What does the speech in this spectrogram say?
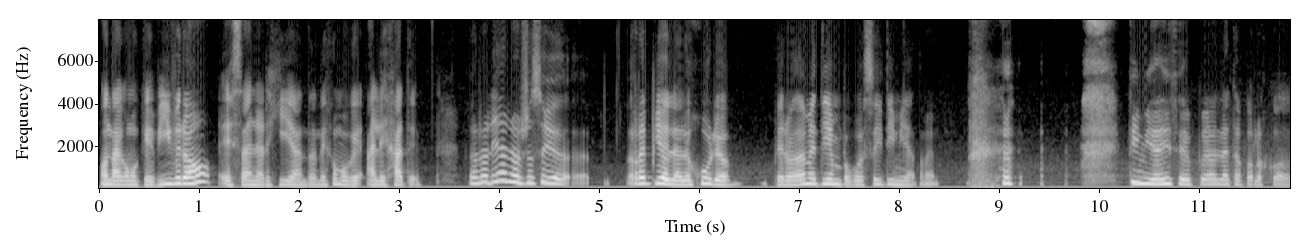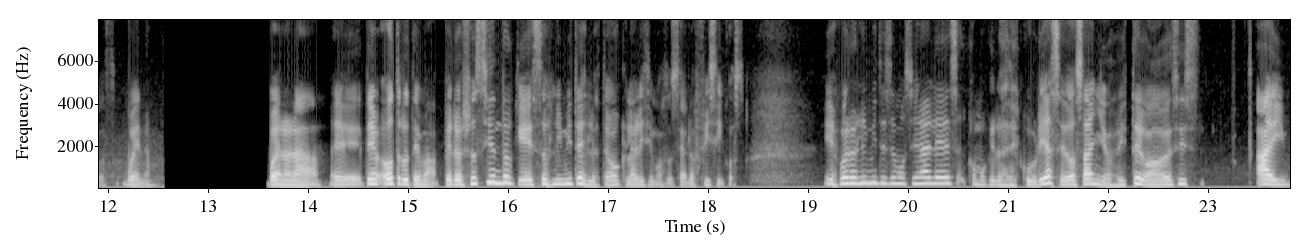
Onda, como que vibro esa energía, ¿entendés? Como que alejate. Pero en realidad no, yo soy eh, repiola, lo juro. Pero dame tiempo, porque soy tímida también. tímida, dice, después habla hasta por los codos. Bueno. Bueno, nada, eh, otro tema. Pero yo siento que esos límites los tengo clarísimos, o sea, los físicos. Y después los límites emocionales, como que los descubrí hace dos años, ¿viste? Cuando decís, ay,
